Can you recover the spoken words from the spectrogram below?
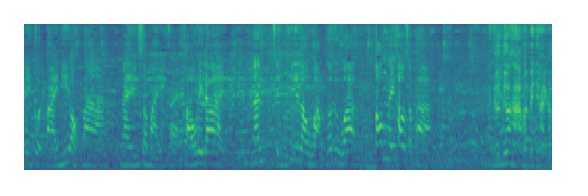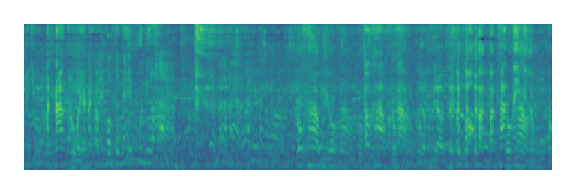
ไอ้กฎหมายนี้ออกมาในสมัยของเขาให้ได้ นั้นสิ่งที่เราหวังก็คือว่าต้องไม่เข้าสภา เนื้อเนื้อหามันเป็นยังไงครับพี่จิ๋วมันน่ากลัวยังไงครับไหนบอกจะไม่ให้พูดเนื้อหาคร่าวๆพี่คร่าวๆคร่าวๆคร่าวๆเพื่อเพื่อเพื่อน้องๆบางบางท่านไม่ไม่รู้คร่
